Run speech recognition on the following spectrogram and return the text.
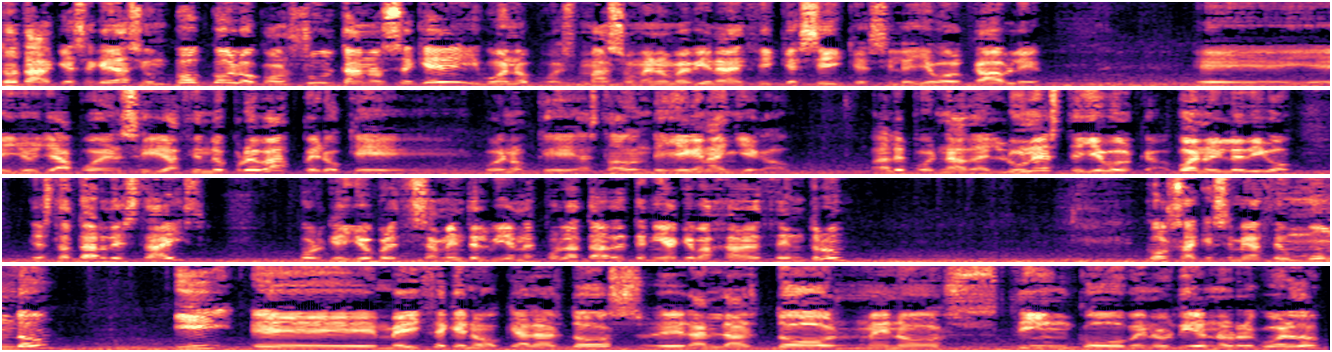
Total, que se queda así un poco, lo consulta, no sé qué, y bueno, pues más o menos me viene a decir que sí, que si le llevo el cable, eh, ellos ya pueden seguir haciendo pruebas, pero que, bueno, que hasta donde lleguen han llegado. ¿Vale? Pues nada, el lunes te llevo el cable. Bueno, y le digo, esta tarde estáis, porque yo precisamente el viernes por la tarde tenía que bajar al centro cosa que se me hace un mundo. Y eh, me dice que no, que a las 2 eran las 2 menos 5 o menos 10, no recuerdo,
